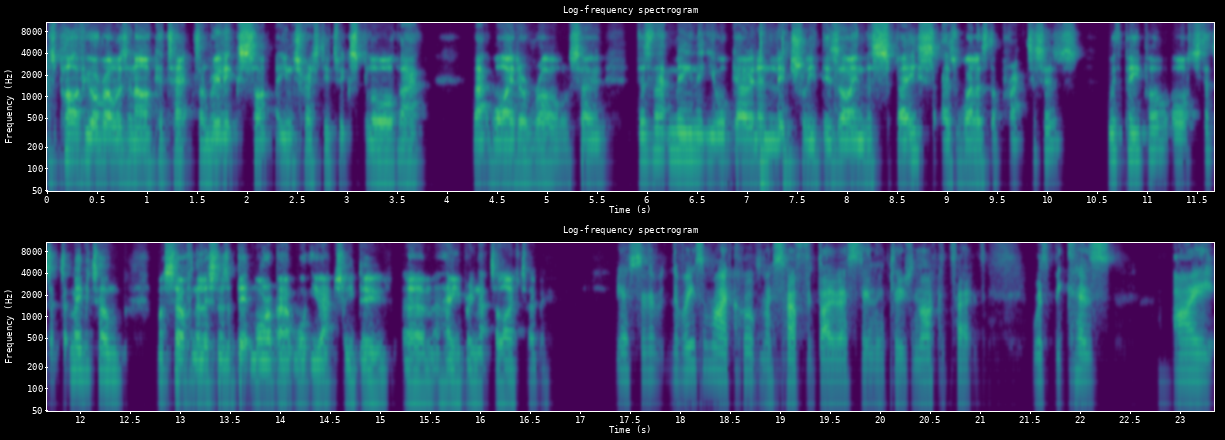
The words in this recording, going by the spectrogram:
as part of your role as an architect, I'm really interested to explore that that wider role. So, does that mean that you will go in and literally design the space as well as the practices with people, or maybe tell myself and the listeners a bit more about what you actually do um, and how you bring that to life, Toby? Yeah. So the, the reason why I called myself a diversity and inclusion architect was because I,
